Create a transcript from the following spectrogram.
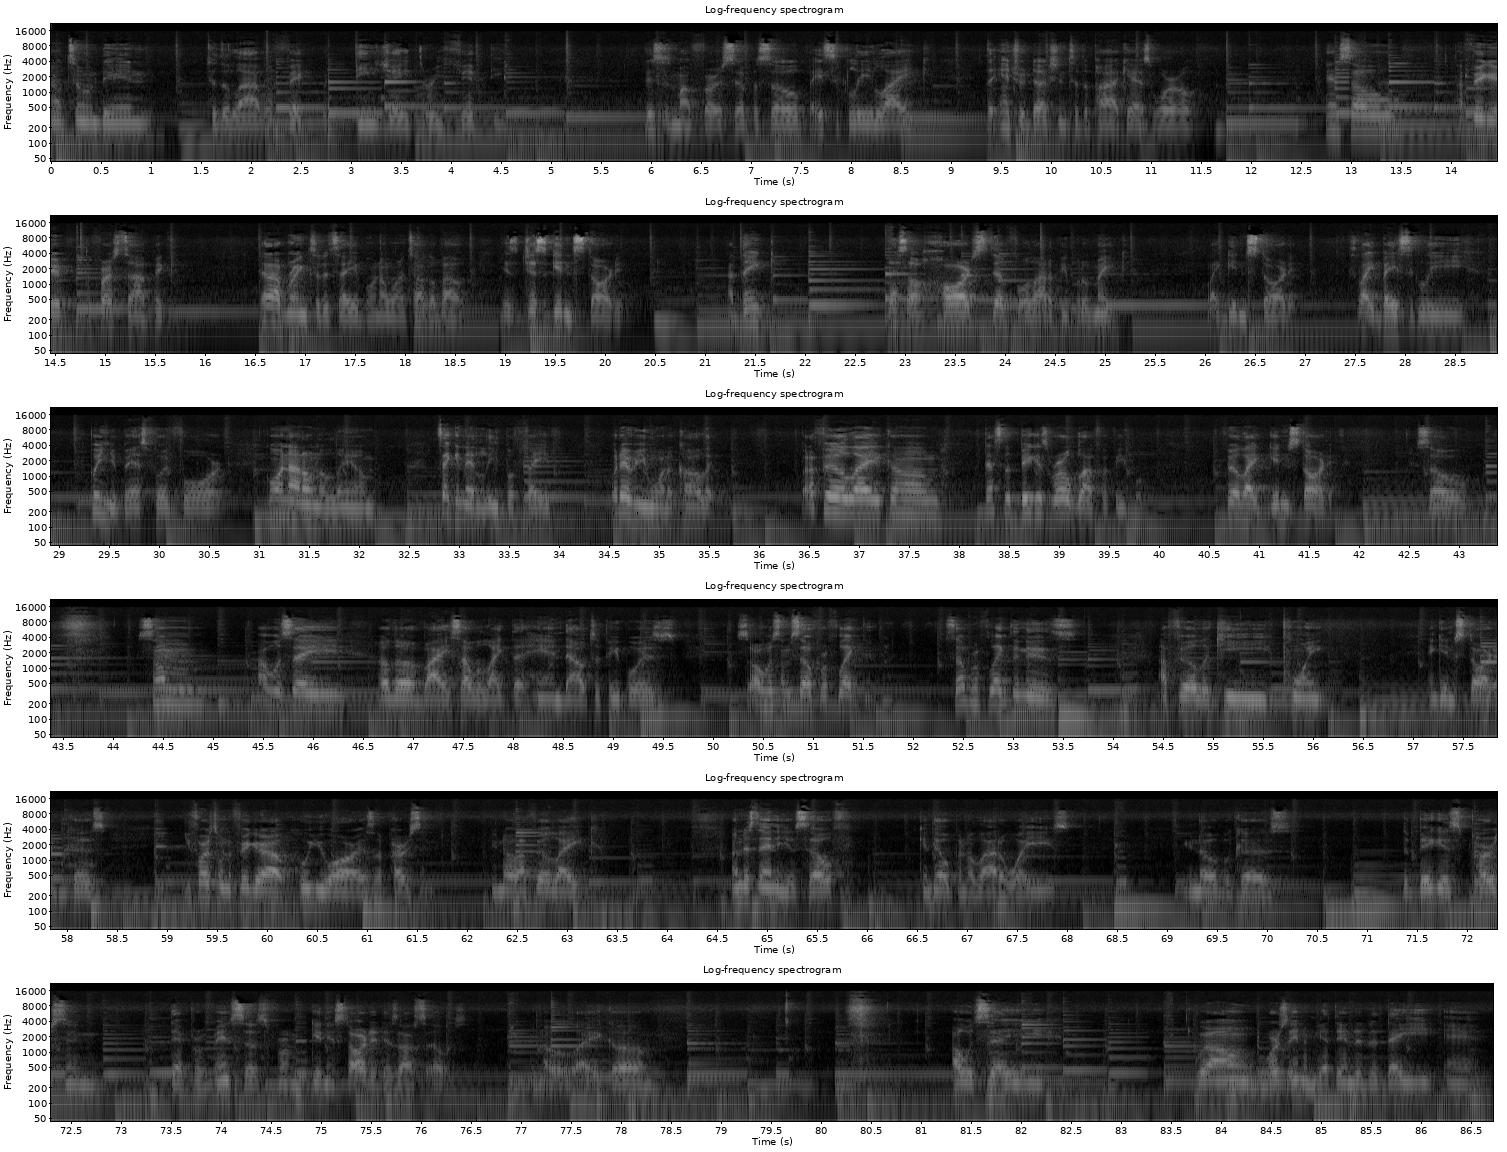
now tuned in to the live effect with DJ 350. This is my first episode, basically like the introduction to the podcast world. And so I figure the first topic that I bring to the table and I want to talk about is just getting started. I think that's a hard step for a lot of people to make, like getting started. It's like basically putting your best foot forward, going out on a limb, taking that leap of faith, whatever you want to call it. But I feel like um, that's the biggest roadblock for people. I feel like getting started. So, some, I would say, other advice I would like to hand out to people is start with some self reflecting. Self reflecting is, I feel, a key point in getting started because you first want to figure out who you are as a person. You know, I feel like understanding yourself can help in a lot of ways. You know, because the biggest person that prevents us from getting started is ourselves. You know, like um, I would say we're our own worst enemy at the end of the day, and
